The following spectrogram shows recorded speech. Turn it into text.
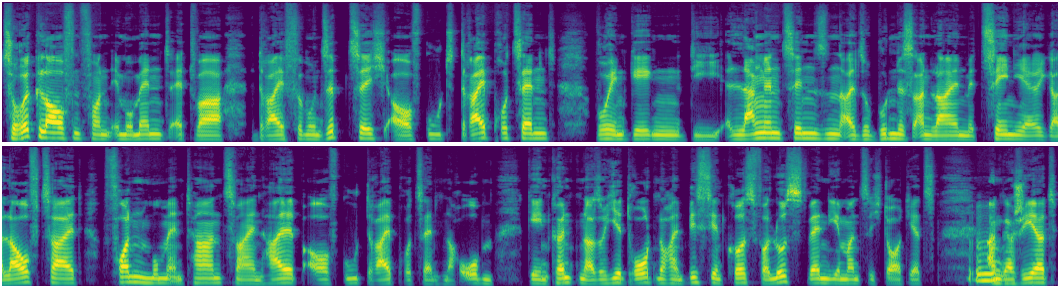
zurücklaufen von im Moment etwa 3,75 auf gut drei Prozent, wohingegen die langen Zinsen, also Bundesanleihen mit zehnjähriger Laufzeit, von momentan zweieinhalb auf gut drei Prozent nach oben gehen könnten. Also hier droht noch ein bisschen Kursverlust, wenn jemand sich dort jetzt mhm. engagiert.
